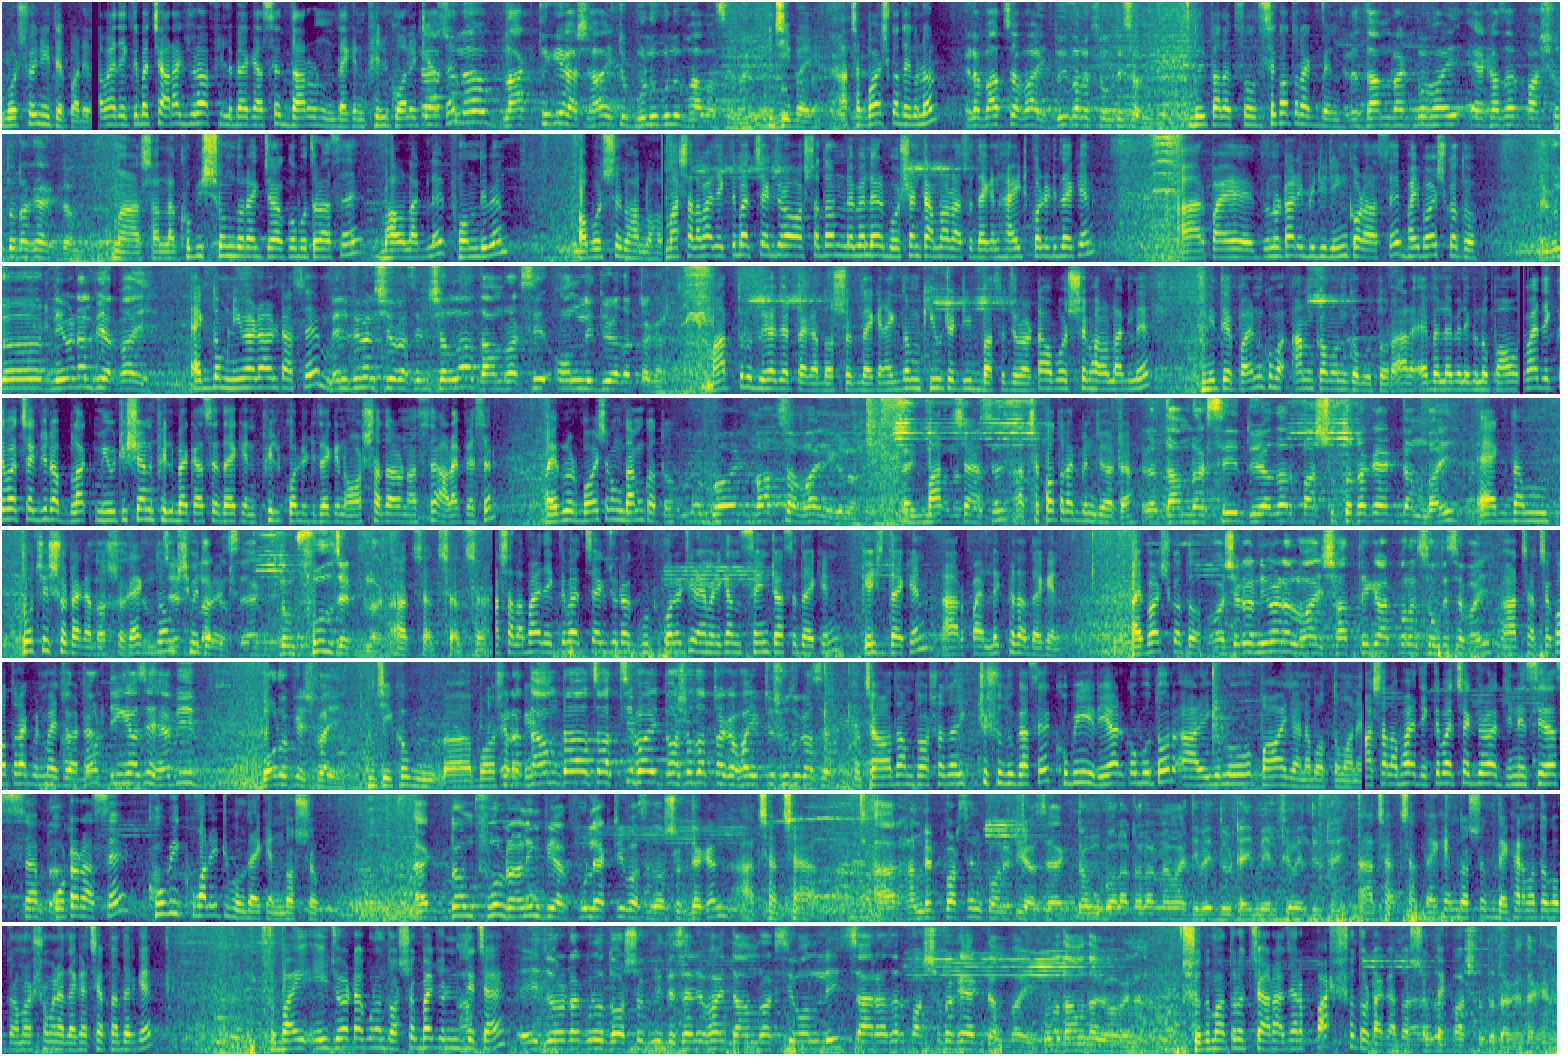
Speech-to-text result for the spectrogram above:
অবশ্যই নিতে পারে। ভাই দেখতে পাচ্ছি আরেক জোড়া ফিল ব্যাগ আছে দারুণ। দেখেন ফিল কোয়ালিটি আছে। আসলে ব্ল্যাক থেকে আসা একটু ব্লু ব্লু ভাব আছে ভাই। জি ভাই। আচ্ছা বয়স কত এগুলোর? এটা বাচ্চা ভাই দুই পালক চলতে চলবে দুই পালক চলছে কত রাখবেন? এটা দাম রাখব ভাই এক হাজার পাঁচশত টাকা একদম। মাশাআল্লাহ খুবই সুন্দর এক জোড়া কবুতর আছে। ভালো লাগলে ফোন দিবেন অবশ্যই ভালো হবে। মাশাল্লাহ ভাই দেখতে পাচ্ছি এক জোড়া অসাধারণ লেভেলের বোশন টামলার আছে। দেখেন হাইট কোয়ালিটি দেখেন। আর পায়ে দুটোটারই বিডি রিং করা আছে। ভাই বয়স কত? এগুলো নিউ মেডাল বিয়ার ভাই। একদম নিউ অ্যাডাল্ট আছে। মেল ফিমেল শিওর আছে ইনশাল্লাহ দাম রাখছি অনলি দুই হাজার টাকা। মাত্র দুই হাজার টাকা দর্শক দেখেন একদম কিউটে ডিপ আছে জোড়াটা অবশ্যই ভালো লাগলে নিতে পারেন। খুব আনকমন কবুতর আর অ্যাভেলেবেল এগুলো পাওয়া ভাই দেখতে পাচ্ছি এক জোড়া ব্ল্যাক মিউটিশিয়ান ফিলব্যাক আছে দেখেন ফিল কোয়ালিটি দেখেন অসাধারণ আছে আড়াই পেসের ভাই এগুলোর বয়স এবং দাম কত? বাচ্চা ভাই এগুলো। বাচ্চা। আছে। আচ্ছা কত রাখবেন জোড়াটা? এটার দাম রাখছি দুই হাজার পাঁচশত টাকা একদম ভাই। একদম পঁচিশশো টাকা দর্শক একদম সীমিত রেট একদম ফুল জেড ব্ল্যাক আচ্ছা আচ্ছা আচ্ছা। মাশাআল্লাহ ভাই দেখতে পাচ্ছি এক জোড়া গুড কোয়ালিটির আমেরিকান সেন্ট আছে দেখেন কেশ দেখেন আর পায়ের লেগ ফেদা দেখেন। ভাই বয়স কত? সেটা নিউ মেডাল ভাই সাত থেকে আট পালক চলতেছে ভাই। আচ্ছা আচ্ছা কত রাখবেন ভাই জোড়াটা? বোল্ডিং আছে হেভি বড় কেস ভাই। জি খুব বড় সড়ো এটার দামটা চাচ্ছি ভাই দশ হাজার টাকা ভাই একটু সুযোগ আছে। চাওয়া দাম দশ হাজার একটু সুযোগ আছে। খুবই রেয়ার কবুতর আর এগুলো পাওয়া যায় না বর্তমানে। মাশাআল্লাহ ভাই দেখতে পাচ্ছি একজোড়া জেনেসিয়াস পোটার আছে। খুবই কোয়ালিটিফুল দেখেন দর্শক। একদম full running pair full active আছে দর্শক দেখেন। আচ্ছা আচ্ছা। আর হান্ড্রেড পার্সেন্ট কোয়ালিটি আছে একদম গলা টলা নামাই দিবে দুটাই মেল ফিমেল দুটাই। আচ্ছা আচ্ছা দেখেন দর্শক দেখার মতো কবুতর আমার সময় না দেখাচ্ছি আপনাদেরকে। তো ভাই এই জোড়াটা কোনো দর্শক ভাই যদি নিতে চায়? এই জোড়াটা কোনো দর্শক নিতে চাইলে ভাই দাম রাখছি অনলি চার হাজার পাঁচশো টাকা একদম ভাই কোনো দাম দামি হবে না। শুধুমাত্র চার হাজার পাঁচশত টাকা দর্শক পাঁচশত টাকা দেখেন।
